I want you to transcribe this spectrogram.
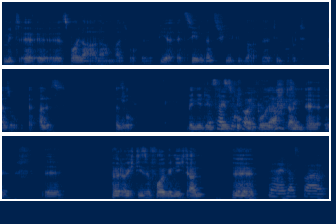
mit äh, äh, Spoiler-Alarm. Also äh, wir erzählen ganz viel über äh, den Hobbit. Also äh, alles. Also, wenn ihr den Das Film gucken wollt, gesagt. dann äh, hört euch diese Folge nicht an. Nein, das war,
